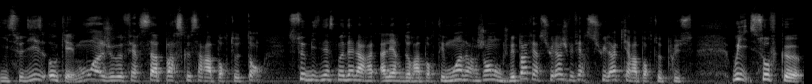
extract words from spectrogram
Ils se disent, OK, moi je veux faire ça parce que ça rapporte tant. Ce business model a, l'air de rapporter moins d'argent, donc je ne vais pas faire celui-là, je vais faire celui-là qui rapporte plus. Oui, sauf que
